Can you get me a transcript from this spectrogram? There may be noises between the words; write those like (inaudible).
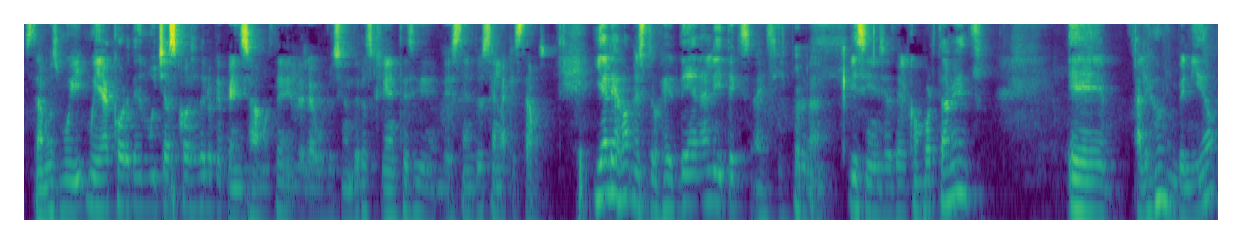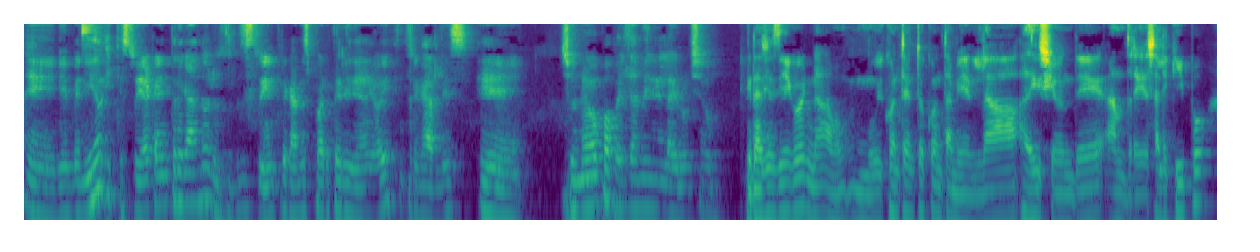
Estamos muy, muy acorde en muchas cosas de lo que pensamos de, la evolución de los clientes y de, esta industria en la que estamos. Y Alejo, nuestro head de Analytics, ay, sí, perdón, y Ciencias del Comportamiento. Eh, Alejo, bienvenido, eh, bienvenido. Y te estoy acá entregando, los dos estoy entregando, es parte de la idea de hoy, entregarles su nuevo papel también en el Live Show. Gracias, Diego. Nada, muy contento con también la adición de Andrés al equipo.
